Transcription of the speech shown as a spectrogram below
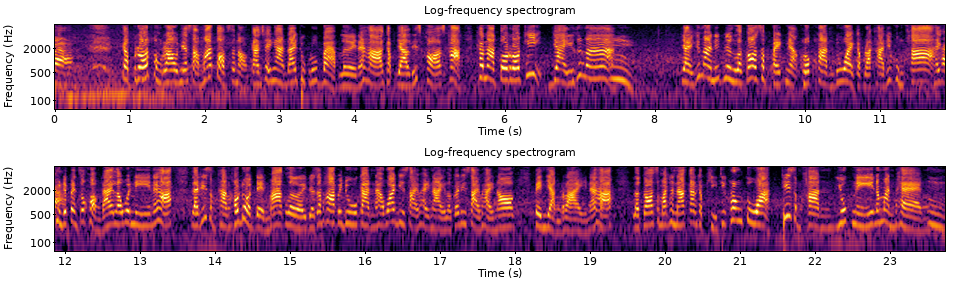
ค่ะ กับรถของเราเนี่ยสามารถตอบสนองการใช้งานได้ทุกรูปแบบเลยนะคะ กับ Yaris Cross ค่ะ ขนาดตัวรถที่ใหญ่ขึ้นมา อืม ใหญ่ขึ้นมานิดนึงแล้วก็สเปคเนี่ยครบครันด้วยกับราคาที่คุ้มค่า ให้ค่ะคุณได้เป็นเจ้าของได้แล้ววันนี้นะคะ และที่สำคัญเขาโดดเด่นมากเลย เดี๋ยวจะพาไปดูกันนะคะว่าดีไซน์ภายในแล้วก็ดีไซน์ภายนอกเป็นอย่างไรนะคะ แล้วก็สมรรถนะการขับขี่ที่คล่องตัวที่สำคัญยุคนี้น้ำมันแพงอืม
